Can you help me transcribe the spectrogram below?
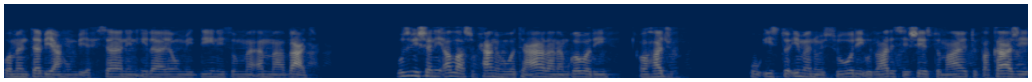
ومن تبعهم بإحسان إلى يوم الدين ثم أما بعد Uzvišeni Allah subhanahu wa ta'ala nam govori o hađu u isto imenoj suri u 26. majetu pa kaže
